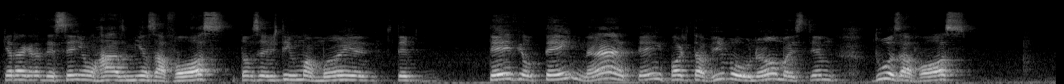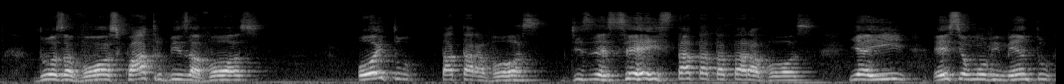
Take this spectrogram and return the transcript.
quero agradecer e honrar as minhas avós. Então, se a gente tem uma mãe teve teve ou tem, né? Tem, pode estar viva ou não, mas temos duas avós, duas avós, quatro bisavós, oito tataravós, 16 tatataravós. E aí, esse é o movimento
